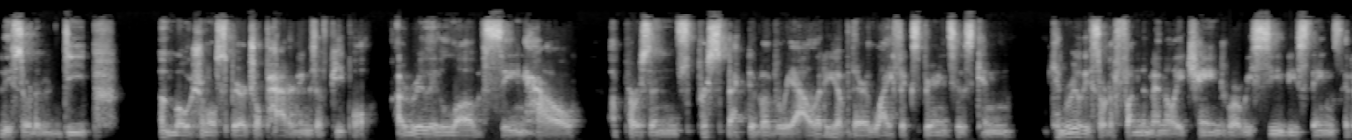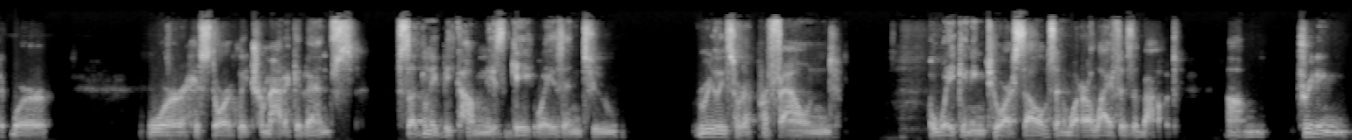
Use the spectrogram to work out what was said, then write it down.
these sort of deep emotional spiritual patternings of people. I really love seeing how a person's perspective of reality of their life experiences can can really sort of fundamentally change where we see these things that were were historically traumatic events suddenly become these gateways into really sort of profound awakening to ourselves and what our life is about um, treating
